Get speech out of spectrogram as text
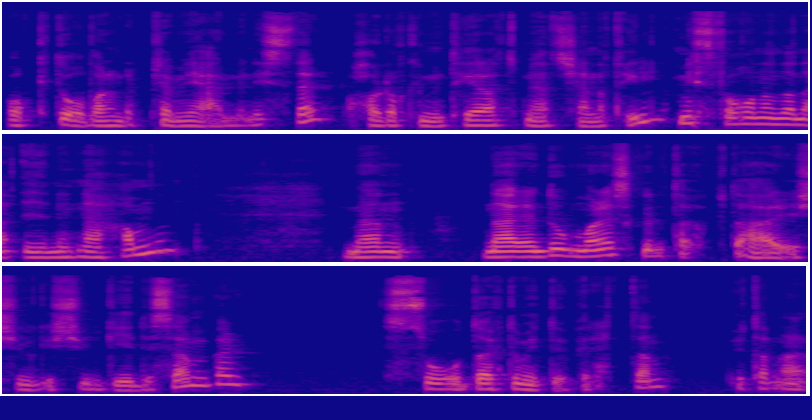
och dåvarande premiärminister, har dokumenterat med att känna till missförhållandena i den här hamnen. Men när en domare skulle ta upp det här i 2020 i december så dök de inte upp i rätten utan eh,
